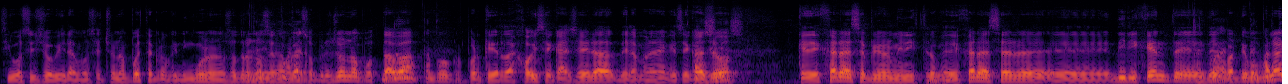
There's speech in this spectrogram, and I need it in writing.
Si vos y yo hubiéramos hecho una apuesta, creo que ninguno de nosotros, no sé tu caso, pero yo no apostaba porque Rajoy se cayera de la manera en que se cayó que dejara de ser primer ministro, que dejara de ser eh, dirigente del Partido Popular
